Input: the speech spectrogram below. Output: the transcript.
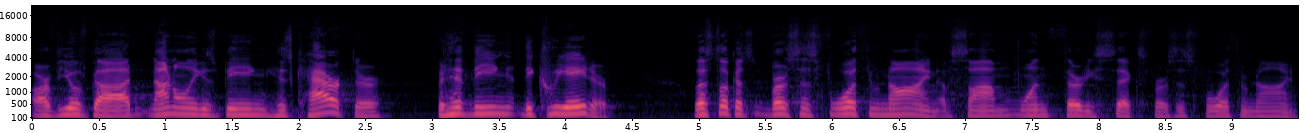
our view of God, not only as being his character, but him being the creator. Let's look at verses 4 through 9 of Psalm 136, verses 4 through 9.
